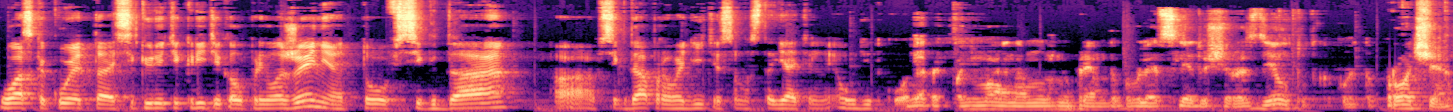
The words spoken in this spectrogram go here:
у вас какое-то security critical приложение, то всегда а, всегда проводите самостоятельный аудит кода. Я так понимаю, нам нужно прям добавлять следующий раздел, тут какое-то прочее.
